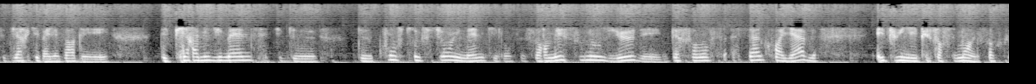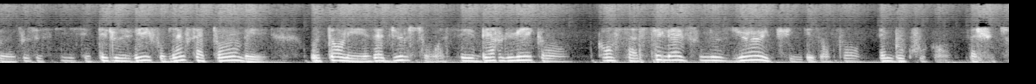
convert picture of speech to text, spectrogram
C'est-à-dire qu'il va y avoir des, des pyramides humaines, ce type de, de constructions humaines qui vont se former sous nos yeux, des performances assez incroyables. Et puis, et puis forcément, une fois que tout ceci s'est élevé, il faut bien que ça tombe. Et autant les adultes sont assez berlués quand, quand ça s'élève sous nos yeux, et puis les enfants aiment beaucoup quand ça chute.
